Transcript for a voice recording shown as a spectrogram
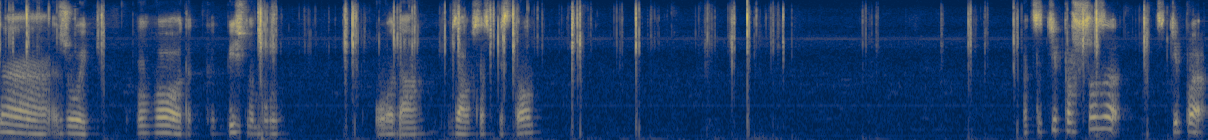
На, жуй. Ого, так епічно буде. О, да. Взявся з пістом. А це типа що за. Це типа.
